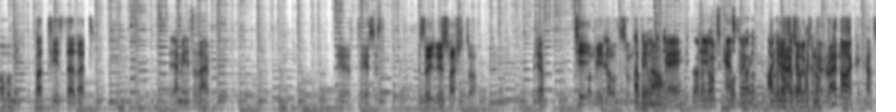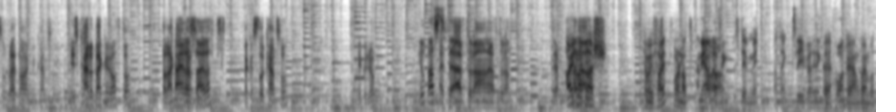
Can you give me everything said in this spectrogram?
over me. but he's dead, right? I mean, he's alive. Yeah, I guess it's. It's use flash, so. Good job. T on me though, soon. Copy I can now. Okay. If you wanna Can you go, just cancel ulting on them. I can ult as well. I can ult. Right now I can cancel. Right now I can cancel. He's kind of backing off though, but I can Kinda silent. I can still cancel. Okay, good job. Kill I, bust. I have to run, I have to run. Yeah. I can flash. Can we fight or not? I mean, I have No, nothing. Just leave me, I think. Let's leave, I think. Okay, One. okay I'm going bot.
